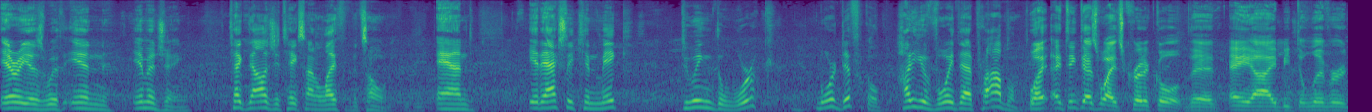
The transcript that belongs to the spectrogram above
areas within imaging, technology takes on a life of its own. And it actually can make doing the work more difficult. How do you avoid that problem? Well, I think that's why it's critical that AI be delivered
